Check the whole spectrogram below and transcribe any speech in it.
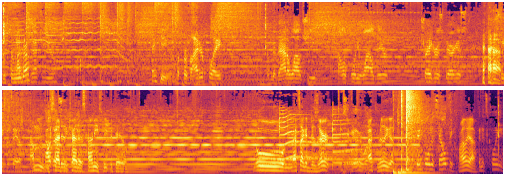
Good for me, bro. you Thank you. a provider plate of Nevada wild sheep, California wild deer, Traeger asparagus, sweet potato. I'm How's excited to try potato? this honey sweet potato. Ooh, that's like a dessert. Is it good or what? That's really good. It's simple and it's healthy Oh yeah. and it's clean.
